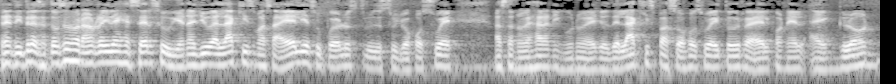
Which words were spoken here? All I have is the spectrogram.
33. Entonces Oram, rey de Geser, subió en ayuda a Laquis, más a él y a su pueblo destruyó Josué hasta no dejar a ninguno de ellos. De Laquis pasó Josué y todo Israel con él a Englón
